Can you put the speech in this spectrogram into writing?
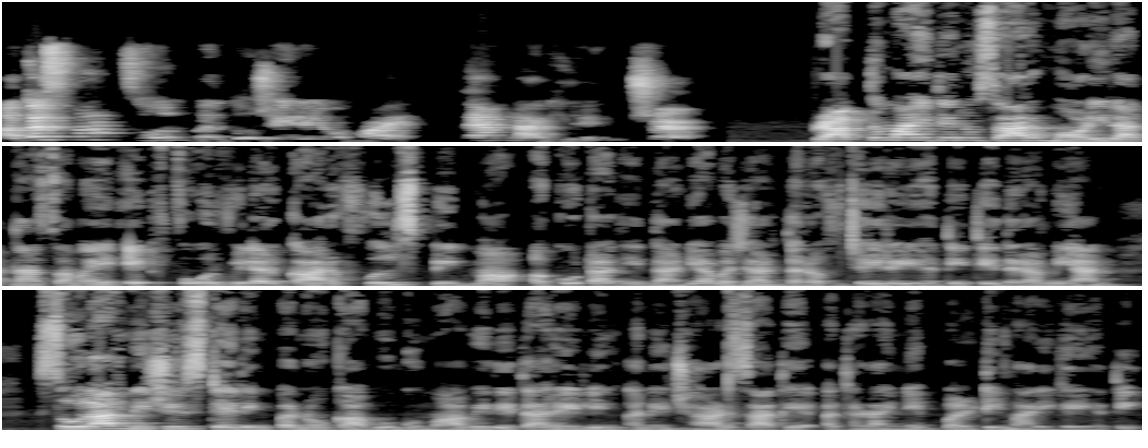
અકસ્માત ઝોન બનતો જઈ રહ્યો હોય તેમ લાગી રહ્યું છે. પ્રાપ્ત માહિતી અનુસાર મોડી રાતના સમયે એક ફોર વ્હીલર કાર ફૂલ સ્પીડમાં અકોટાથી દાંડિયા બજાર તરફ જઈ રહી હતી. તે દરમિયાન સોલાર નીચે સ્ટેરિંગ પરનો કાબુ ગુમાવી દેતા રેલિંગ અને ઝાડ સાથે અથડાઈને પલટી મારી ગઈ હતી.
